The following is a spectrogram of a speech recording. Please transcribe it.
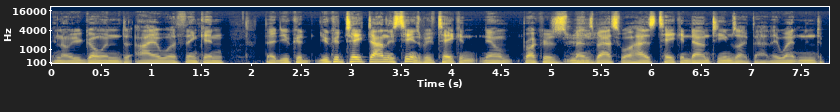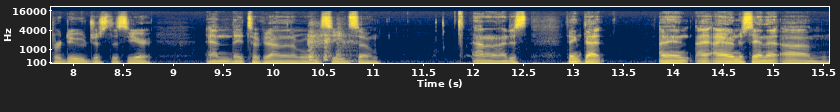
you know, you're going to Iowa thinking that you could you could take down these teams. We've taken, you know, Rutgers men's basketball has taken down teams like that. They went into Purdue just this year, and they took it on the number one seed. So I don't know. I just think that. I mean, I, I understand that um,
